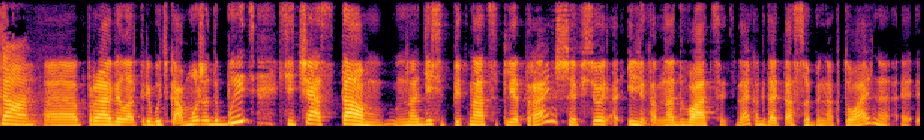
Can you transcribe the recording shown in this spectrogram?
да. э, правила, атрибутика. А может быть, сейчас там на 10-15 лет раньше дальше все, а, или там на 20, да, когда это особенно актуально, э, э,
